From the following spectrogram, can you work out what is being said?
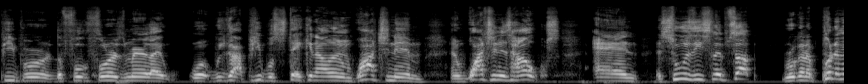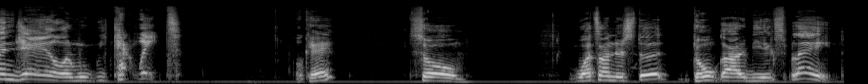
people, the Florida's mayor, like well, we got people staking out and watching him and watching his house, and as soon as he slips up, we're gonna put him in jail, and we, can't wait. Okay, so what's understood don't gotta be explained.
